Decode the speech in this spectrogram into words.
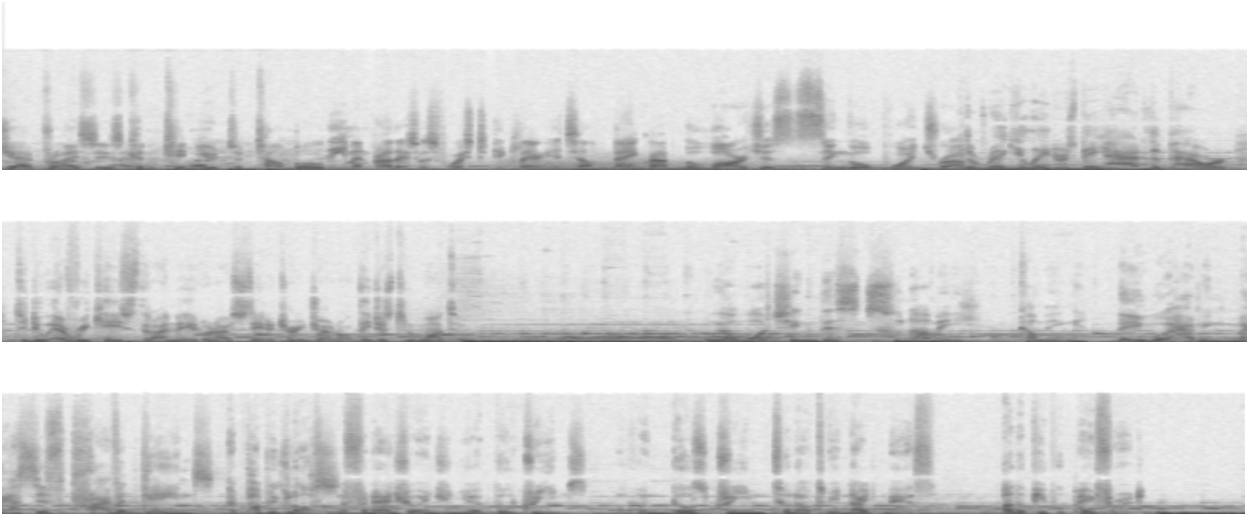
share prices continued to tumble. Lehman Brothers was forced to declare itself bankrupt. The largest single point drop. The regulators, they had the power to do every case that I made when I was state attorney general. They just didn't want to. We are watching this tsunami coming. They were having massive private gains at public loss. The financial engineer built dreams. When those dreams turn out to be nightmares, other people pay for it.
